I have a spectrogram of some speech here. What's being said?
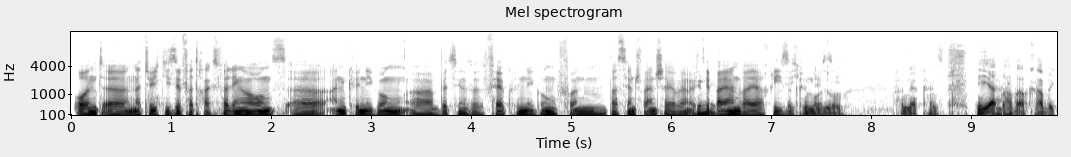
Und äh, natürlich diese Vertragsverlängerungsankündigung äh, äh, beziehungsweise Verkündigung von Bastian Schweinsteiger beim FC. Bayern war ja riesig groß. Verkündigung von der Kanz. Nee, aber habe auch ich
